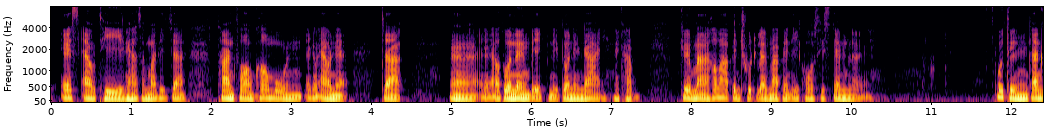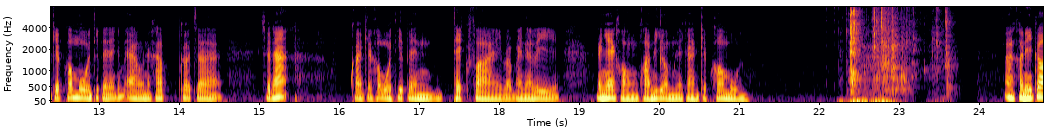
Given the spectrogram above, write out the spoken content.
XSLT นะครับสามารถที่จะ transform ข้อมูล XML เนี่ยจาก XML ตัวหนึ่งไปอีกอีกตัวหนึ่งได้นะครับ คือมาเข้ามาเป็นชุดเลยมาเป็นอีโคซิสเต็มเลย พูดถึงการเก็บข้อมูลที่เป็น XML นะครับ ก็จะชนะการเก็บข้อมูลที่เป็น text file แบบ binary ในแง่ของความนิยมในการเก็บข้อมูลอะคราวนี้ก็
